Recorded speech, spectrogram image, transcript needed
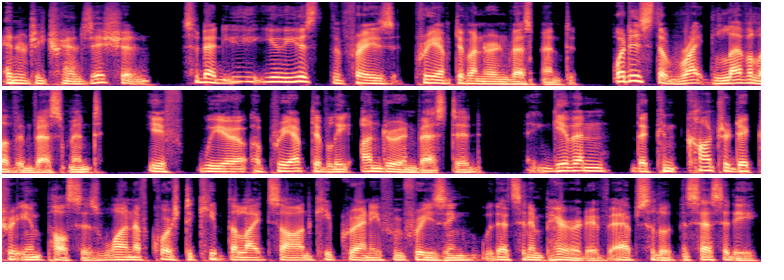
energy transition. So, Dan, you, you used the phrase preemptive underinvestment. What is the right level of investment if we are preemptively underinvested, given the con- contradictory impulses. One, of course, to keep the lights on, keep granny from freezing. That's an imperative, absolute necessity.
